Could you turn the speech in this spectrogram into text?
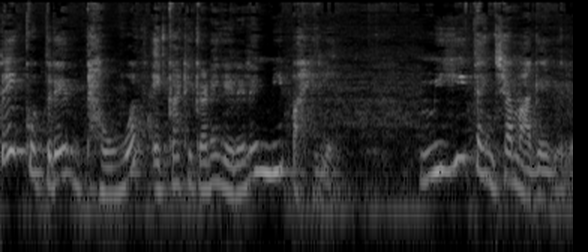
ते कुत्रे धावत एका ठिकाणी गेलेले मी पाहिले. मीही त्यांच्या मागे गेले.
